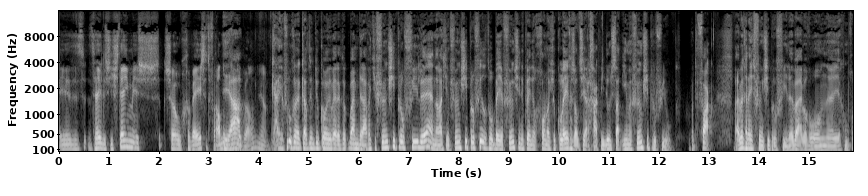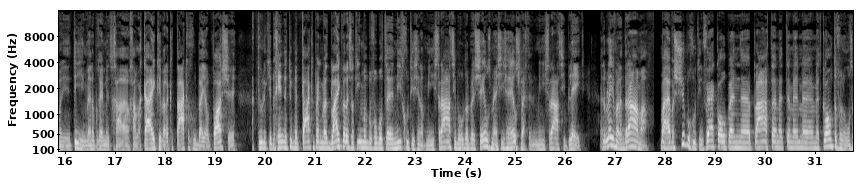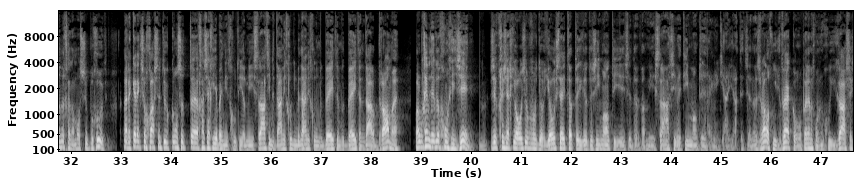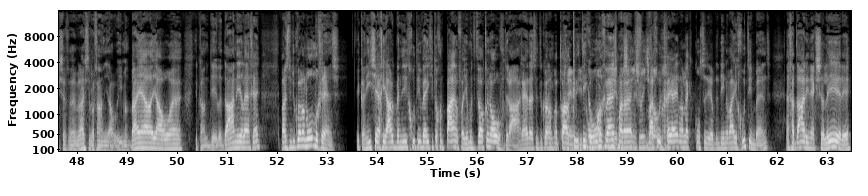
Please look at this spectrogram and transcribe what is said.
het, hele systeem is zo geweest. Het verandert Ja. natuurlijk wel. Ja. Ja, je vroeger, ik had natuurlijk al, je werkte ook bij een bedrijf, had je functieprofielen. En dan had je een functieprofiel, dat wil bij je functie. En ik weet nog gewoon dat je collega's hadden ja, dat ga ik niet doen, staat niet in mijn functieprofiel. What the fuck? Wij hebben geen eens functieprofielen. Wij hebben gewoon, eh, je komt gewoon in een team. En op een gegeven moment gaan, gaan we kijken welke taken goed bij jou passen. Natuurlijk, je begint natuurlijk met takenpakken, maar het blijkt wel eens dat iemand bijvoorbeeld eh, niet goed is in administratie. Bijvoorbeeld bij salesmensen, die zijn heel slecht in administratie, bleek. En dat bleef maar een drama. Maar hij was supergoed in verkopen en eh, praten met, eh, met, met, met klanten van ons. En dat ging allemaal supergoed. Maar dan ken ik zo'n gast natuurlijk constant eh, gaan zeggen... je bent niet goed in administratie, je bent daar niet goed, je bent daar niet goed... je moet beter, je moet beter en daarop drammen. Maar op een gegeven moment heeft dat gewoon geen zin. Dus ik heb gezegd, Joost, Joost heet dat, dat is iemand die is dat administratie, weet iemand. En dan denk ik, ja, ja, dat is wel een goede verkoper en gewoon een goede gast. Ik zeg, luister, we gaan jou iemand bijhalen, jou, je kan delen daar neerleggen. Maar dat is natuurlijk wel een ondergrens. Je kan niet zeggen, ja, ik ben er niet goed in, weet je toch een pijn van. Je moet het wel kunnen overdragen. Hè? Dat is natuurlijk wel een bepaalde kritieke ondergrens. Maar, eh, maar goed, ga jij dan lekker concentreren op de dingen waar je goed in bent. En ga daarin excelleren.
